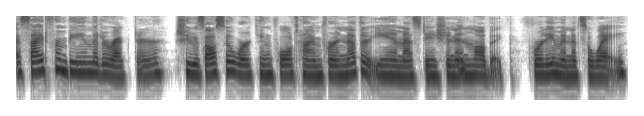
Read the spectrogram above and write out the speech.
Aside from being the director, she was also working full time for another EMS station in Lubbock, 40 minutes away,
